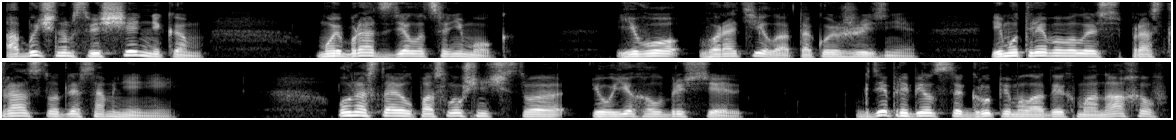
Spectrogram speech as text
Обычным священником мой брат сделаться не мог. Его воротило от такой жизни. Ему требовалось пространство для сомнений. Он оставил послушничество и уехал в Брюссель, где прибился к группе молодых монахов,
